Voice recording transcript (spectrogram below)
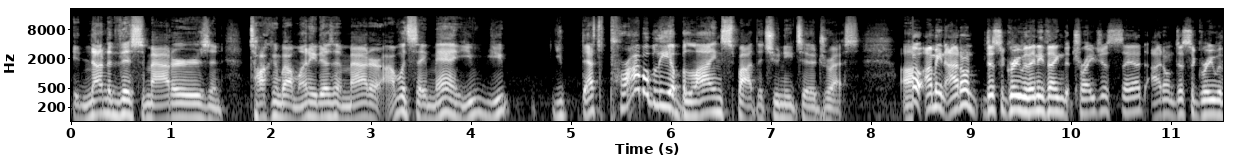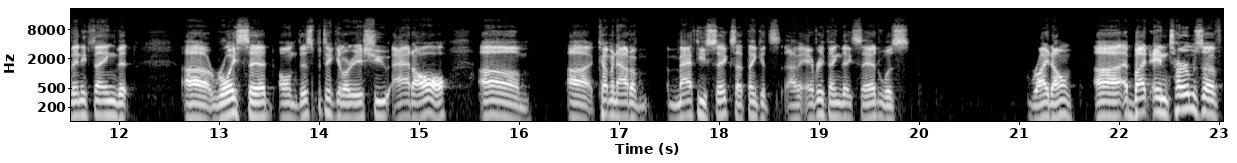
it, none of this matters and talking about money doesn't matter, I would say, man, you you you that's probably a blind spot that you need to address. Uh, I mean, I don't disagree with anything that Trey just said. I don't disagree with anything that uh, Roy said on this particular issue at all. Um, uh, coming out of Matthew six, I think it's uh, everything they said was right on. Uh, but in terms of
